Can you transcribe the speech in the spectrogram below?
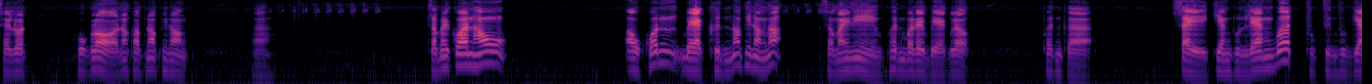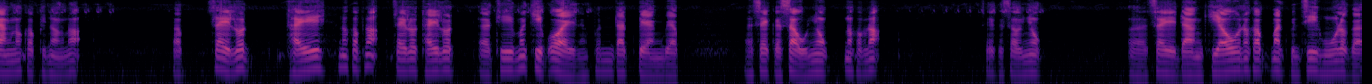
ใส่รถหกล้อเนาะครับเนาะพี่น้องอสมัยก่อนเฮาเอาคนแบกขึ้นเนาะพี่น้องเนาะ สมัยนี้เพิ่นบ่ได้แบกแล้ว เพิ่นก็ใส่เกียงทุนแรงเบิดทุกสิ่งทุกอย่างเนาะครับพี่น้องเนาะครับใส่รถไถเนาะครับเนาะใส่รถไถรถเอ่อที่มาขีบอ้อยนะเพิ่นดัดแปลงแบบใส่กระเสายกเนาะครับเนาะใส่กระเสายกเอ่อใส่ด่างเขียวเนาะครับ มัดเป็นสีหูแล้วก็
